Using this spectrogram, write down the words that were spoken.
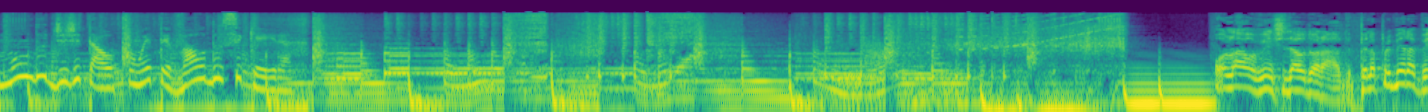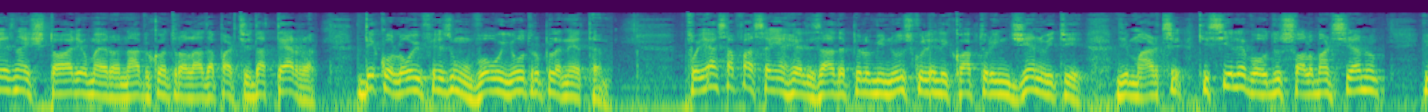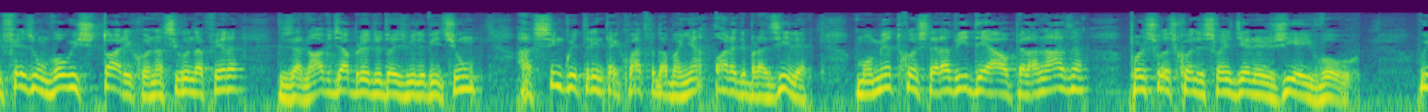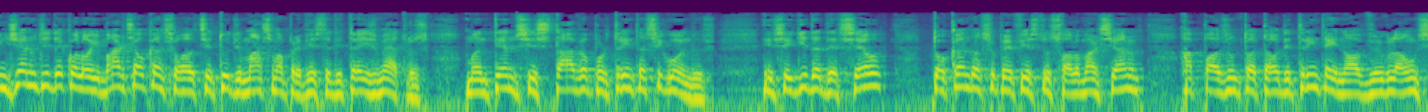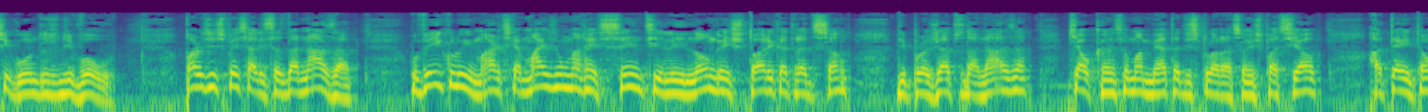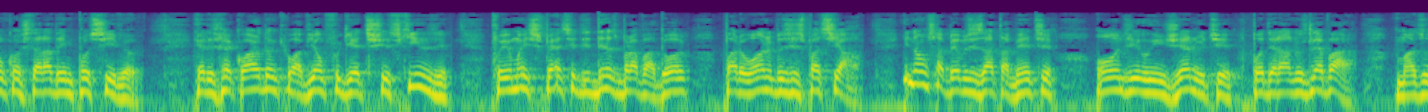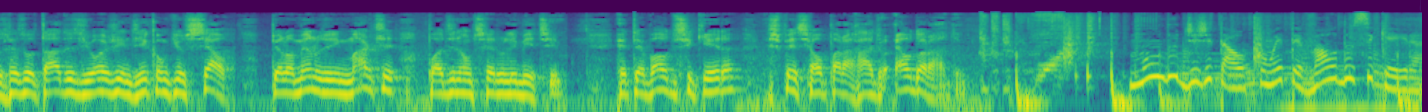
Mundo Digital com Etevaldo Siqueira. Olá, ouvintes da Eldorado. Pela primeira vez na história, uma aeronave controlada a partir da Terra decolou e fez um voo em outro planeta. Foi essa façanha realizada pelo minúsculo helicóptero Ingenuity de Marte, que se elevou do solo marciano e fez um voo histórico na segunda-feira, 19 de abril de 2021, às 5h34 da manhã, hora de Brasília, momento considerado ideal pela NASA por suas condições de energia e voo. O Ingenuity decolou em Marte e alcançou a altitude máxima prevista de 3 metros, mantendo-se estável por 30 segundos. Em seguida desceu, tocando a superfície do solo marciano após um total de 39,1 segundos de voo. Para os especialistas da NASA, o veículo em Marte é mais uma recente e longa histórica tradição de projetos da NASA que alcança uma meta de exploração espacial até então considerada impossível. Eles recordam que o avião foguete X-15 foi uma espécie de desbravador para o ônibus espacial e não sabemos exatamente onde o Ingenuity poderá nos levar, mas os resultados de hoje indicam que o céu, pelo menos em Marte, pode não ser o limite. Etevaldo Siqueira, especial para a Rádio Eldorado. Mundo Digital com Etevaldo Siqueira.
